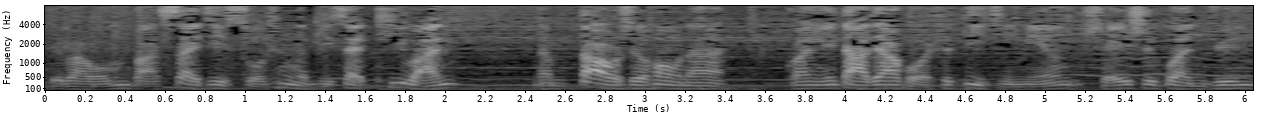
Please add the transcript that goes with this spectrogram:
对吧？我们把赛季所剩的比赛踢完，那么到时候呢，关于大家伙是第几名，谁是冠军，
